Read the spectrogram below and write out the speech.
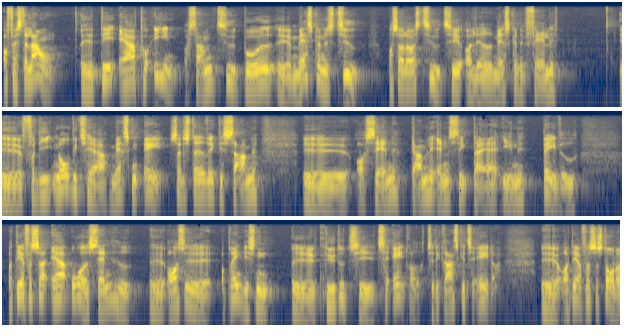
Og fastelavn, øh, det er på en og samme tid både øh, maskernes tid, og så er der også tid til at lade maskerne falde. Øh, fordi når vi tager masken af, så er det stadigvæk det samme øh, og sande gamle ansigt, der er inde bagved. Og derfor så er ordet sandhed øh, også oprindeligt sådan, øh, knyttet til teatret, til det græske teater. Øh, og derfor så står der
